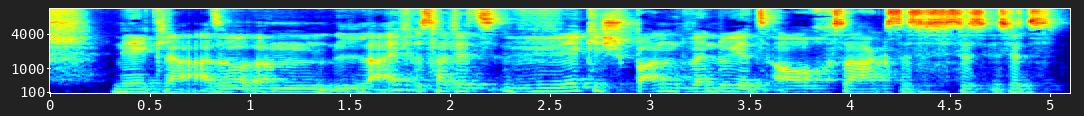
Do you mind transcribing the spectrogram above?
nee, klar. Also ähm, live ist halt jetzt wirklich spannend, wenn du jetzt auch sagst, es ist, es ist jetzt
